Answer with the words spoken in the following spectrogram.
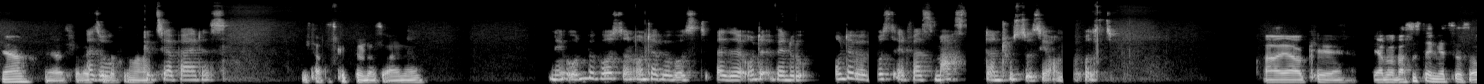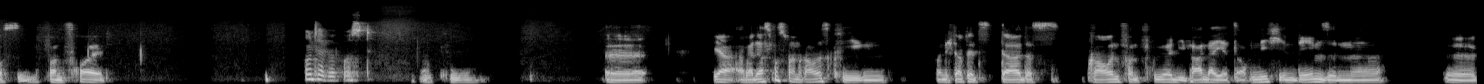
Äh, ja, ja, ich verwechsel Also das immer. gibt's ja beides. Ich dachte, es gibt nur das eine. Nee, unbewusst und unterbewusst. Also unter, wenn du unterbewusst etwas machst, dann tust du es ja unbewusst. Ah, ja, okay. Ja, aber was ist denn jetzt das aus, von Freud? Unterbewusst. Okay. Äh, ja, aber das muss man rauskriegen. Und ich glaube jetzt, da das Braun von früher, die waren da jetzt auch nicht in dem Sinne äh,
